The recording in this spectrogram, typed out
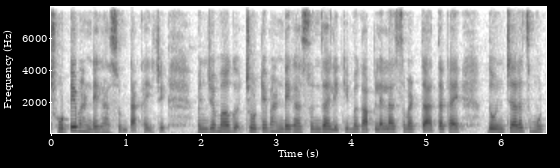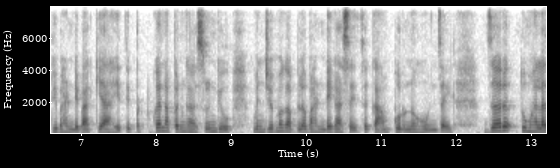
छोटे भांडे घासून टाकायचे. म्हणजे मग छोटे भांडे घास घासून झाले की मग आपल्याला असं वाटतं आता काय दोन चारच मोठी भांडे बाकी आहे ते पटकन आपण घासून घेऊ म्हणजे मग आपलं भांडे घासायचं काम पूर्ण होऊन जाईल. जर तुम्हाला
